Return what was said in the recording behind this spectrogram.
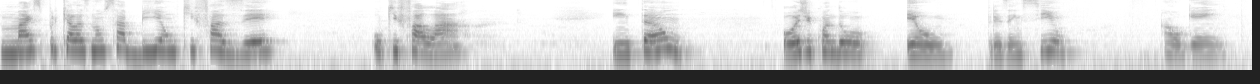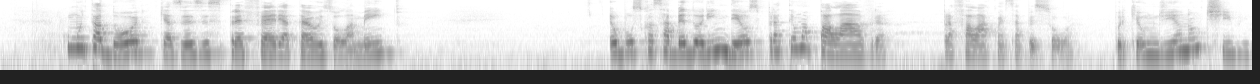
mas porque elas não sabiam o que fazer, o que falar. Então, Hoje, quando eu presencio alguém com muita dor, que às vezes prefere até o isolamento, eu busco a sabedoria em Deus para ter uma palavra para falar com essa pessoa, porque um dia eu não tive.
